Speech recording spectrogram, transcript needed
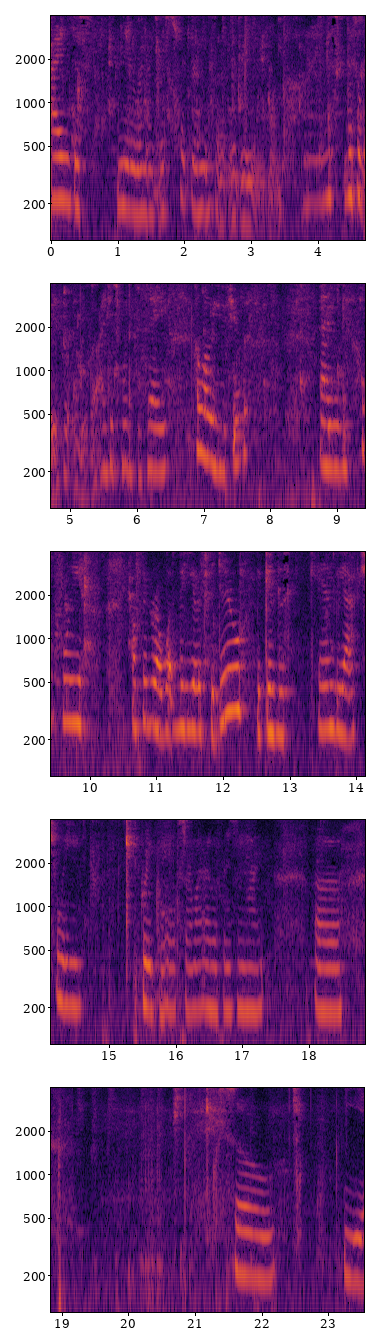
I'm just new and I'm just figuring this out every one time. This this will be short anyway, but I just wanted to say hello YouTube. And hopefully I'll figure out what videos to do because this can be actually pretty cool. Sorry, my other isn't right. Uh, so yeah,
